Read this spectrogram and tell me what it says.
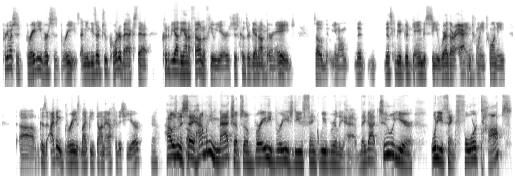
pretty much just Brady versus Brees. I mean, these are two quarterbacks that could be out of the NFL in a few years just because they're getting up there in age. So you know, th- this could be a good game to see where they're at in 2020. Because I think Brees might be done after this year. Yeah. I was going to say, how many matchups of Brady Brees do you think we really have? They got two a year. What do you think? Four tops?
